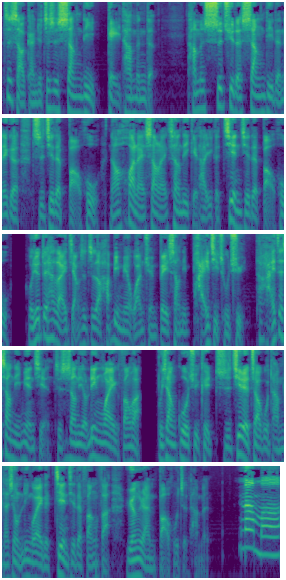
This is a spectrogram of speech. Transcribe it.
至少感觉这是上帝给他们的。他们失去了上帝的那个直接的保护，然后换来上来上帝给他一个间接的保护。我觉得对他来讲是知道他并没有完全被上帝排挤出去，他还在上帝面前，只是上帝有另外一个方法，不像过去可以直接的照顾他们，他是用另外一个间接的方法，仍然保护着他们。那么，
